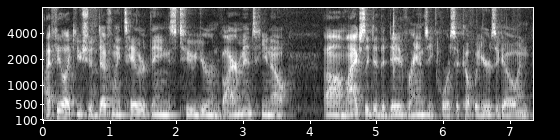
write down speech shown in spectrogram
I feel like you should definitely tailor things to your environment. You know, um, I actually did the Dave Ramsey course a couple years ago, and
